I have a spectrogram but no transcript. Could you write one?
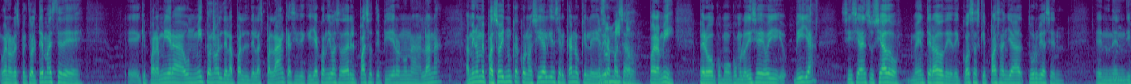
bueno, respecto al tema este de eh, que para mí era un mito, ¿no? El de, la, de las palancas y de que ya cuando ibas a dar el paso te pidieron una lana. A mí no me pasó y nunca conocí a alguien cercano que le Es hubiera mito. pasado. Para mí. Pero como, como lo dice hoy Villa, sí se ha ensuciado. Me he enterado de, de cosas que pasan ya turbias en, en, en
